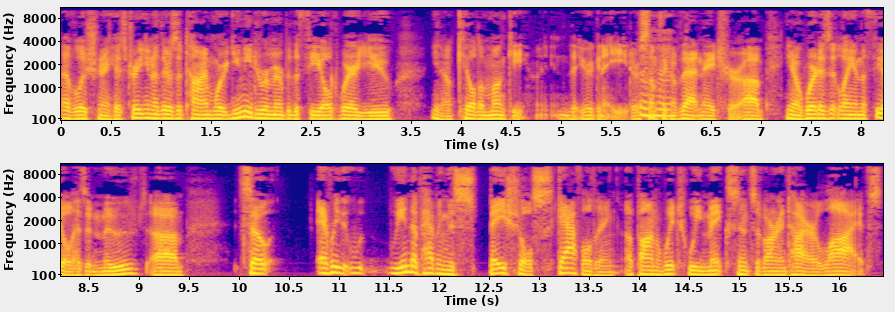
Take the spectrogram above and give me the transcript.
evolutionary history, you know, there's a time where you need to remember the field where you, you know, killed a monkey that you're going to eat or something of that nature. Um, you know, where does it lay in the field? Has it moved? Um, so every we end up having this spatial scaffolding upon which we make sense of our entire lives.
